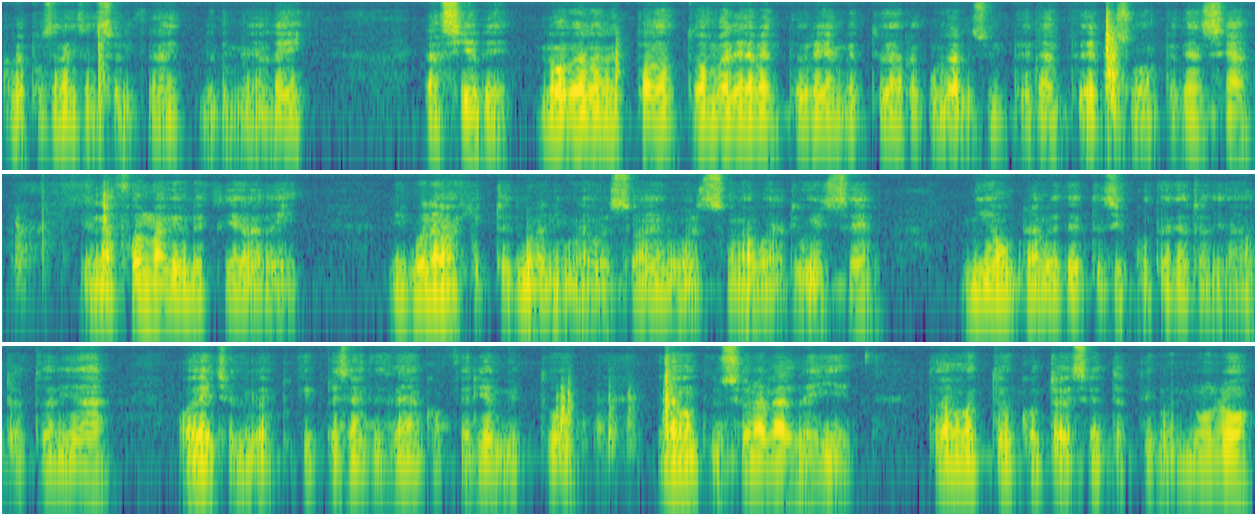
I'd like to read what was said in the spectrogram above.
a responsabilidad y sanciones que determina la ley. La 7. Los órganos del Estado actúan válidamente previa investidura regular de su integrante dentro de su competencia en la forma que prescribe la ley. Ninguna magistratura, ninguna persona, ninguna persona puede atribuirse ni a una pretexto circunstancia relativa a otra autoridad o de hecho que, lo, que expresamente se hayan conferido en virtud de la Constitución o las leyes. Todo esto en contradicción este artículo nulo,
